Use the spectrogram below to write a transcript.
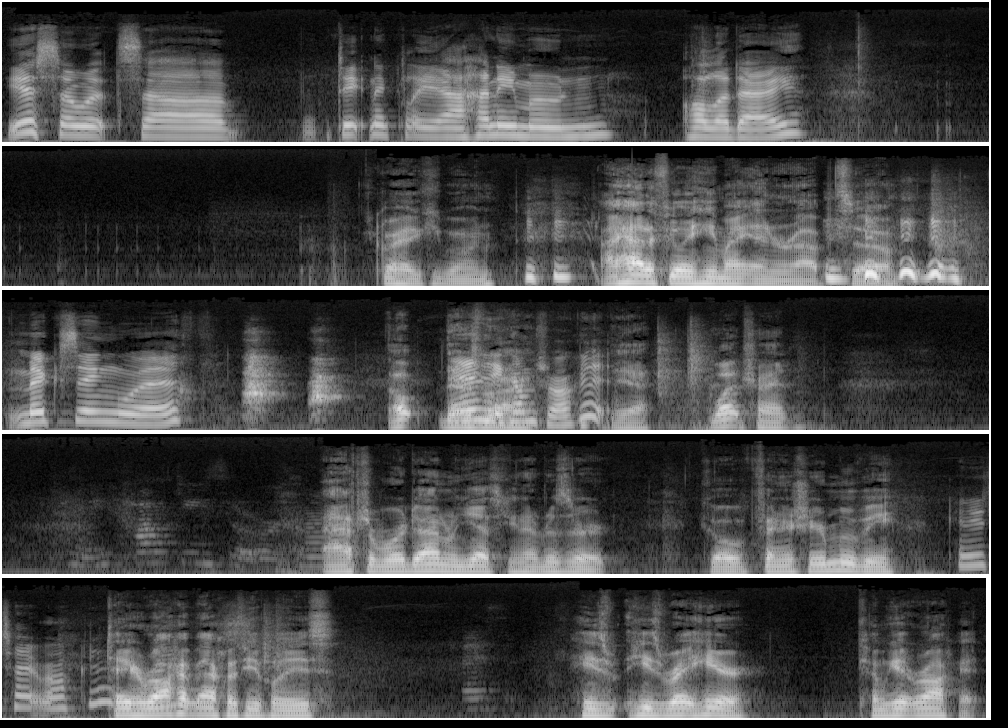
Yeah, so it's uh, technically a honeymoon holiday. Go ahead, keep going. I had a feeling he might interrupt, so. Mixing with. Oh, there's and here comes Rocket. Yeah. What, Trent? After we're done, yes, you can have dessert. Go finish your movie. Can you take Rocket? Take Rocket back with you, please. He's he's right here. Come get Rocket.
